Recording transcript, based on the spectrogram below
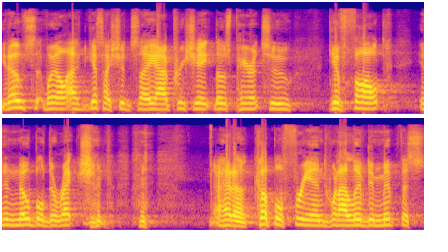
You know, well, I guess I should say I appreciate those parents who give thought in a noble direction. I had a couple friend when I lived in Memphis.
